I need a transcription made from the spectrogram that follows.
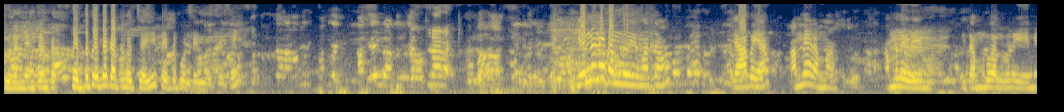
చూడండి ఎంత పెద్ద పెద్ద కట్టలు వచ్చాయి పెద్ద పొట్టేళ్ళు వచ్చేసి. ఎన్ని ఉన్నాయి తమ్ముడు ఇవి మొత్తం? యాభైయా? అమ్మారమ్మా? అమ్మలేదు ఏమి ఈ తమ్ముడు వాళ్ళు కూడా ఏమీ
